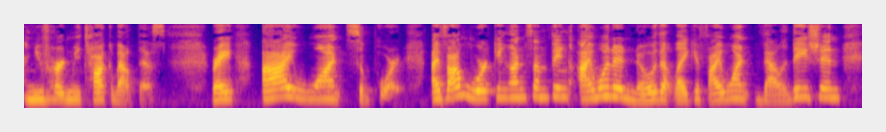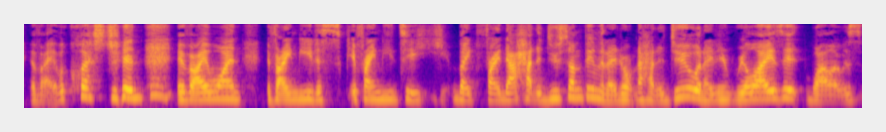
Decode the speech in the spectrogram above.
and you've heard me talk about this, right? I want support. If I'm working on something, I want to know that, like, if I want validation, if I have a question, if I want, if I need a, if I need to, like, find out how to do something that I don't know how to do and I didn't realize it while I was,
